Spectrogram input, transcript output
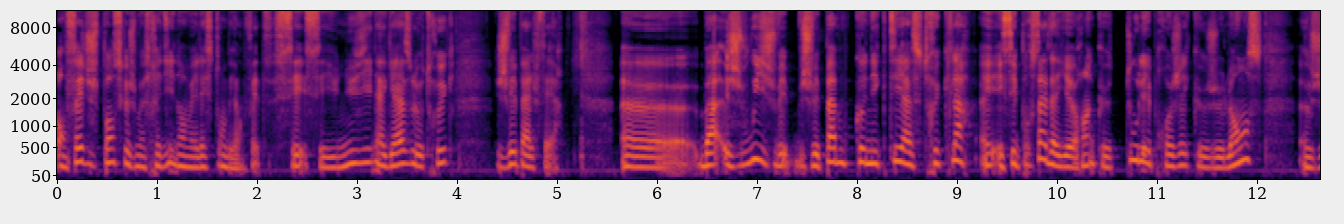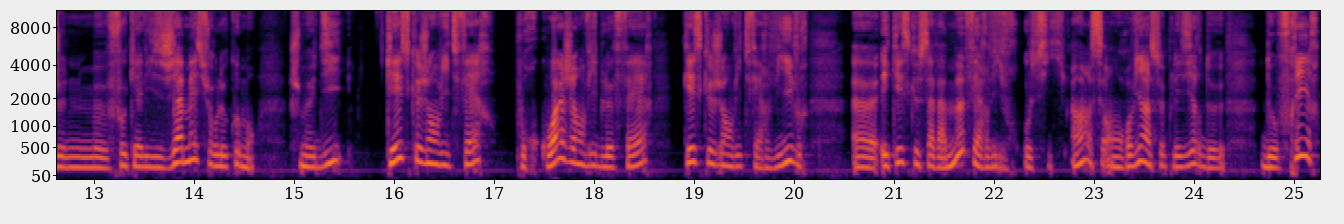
en fait, je pense que je me serais dit non mais laisse tomber en fait, c'est une usine à gaz le truc, je vais pas le faire. Euh, bah oui, je vais je vais pas me connecter à ce truc-là. Et, c'est pour ça d'ailleurs hein, que tous les projets que je lance, je ne me focalise jamais sur le comment. Je me dis qu'est-ce que j'ai envie de faire, pourquoi j'ai envie de le faire, qu'est-ce que j'ai envie de faire vivre. Euh, et qu'est-ce que ça va me faire vivre aussi hein On revient à ce plaisir de d'offrir.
